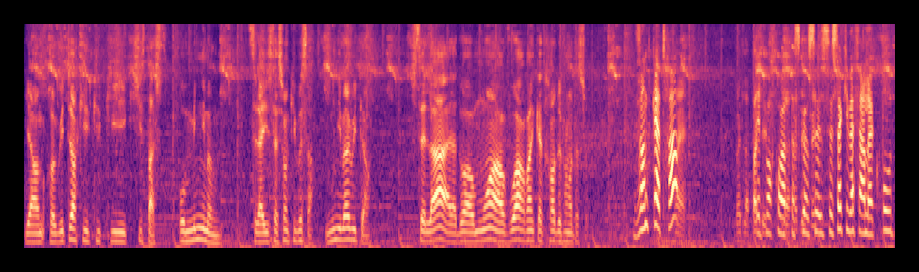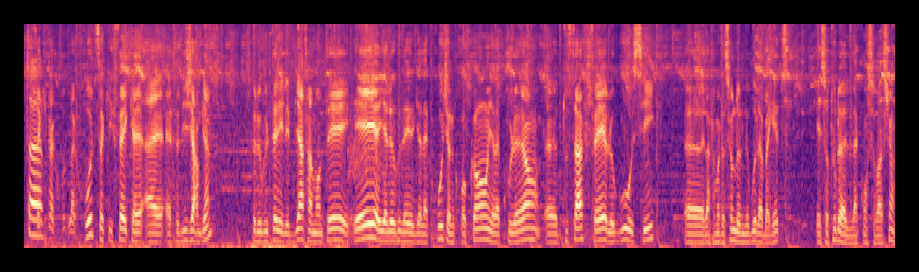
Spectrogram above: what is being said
Il y a entre 8 heures qui, qui- qui- qui se passent, au minimum. C'est la législation qui veut ça, minimum 8 heures. Celle-là, elle doit au moins avoir 24 heures de fermentation. 24 heures Ouais. En fait, la pâte Et pourquoi? Parce que c'est, ça qui va faire la croûte. C'est ça euh, qui fait la croûte, la croûte, ça qui fait qu'elle elle- elle se digère bien. Parce que le gluten il est bien fermenté. Et il y, a le- il y a la croûte, il y a le croquant, il y a la couleur. euh, tout ça fait le goût aussi. Euh, la fermentation donne le goût de la baguette. Et surtout la, la conservation.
